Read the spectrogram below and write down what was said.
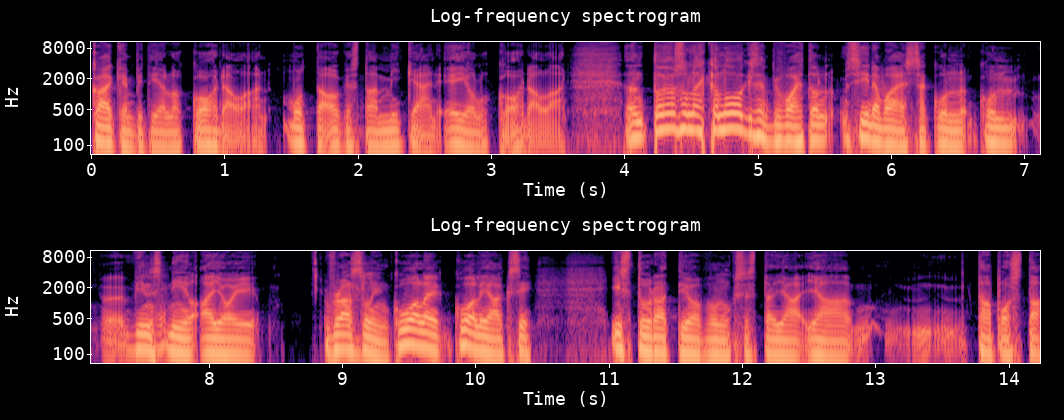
kaiken piti olla kohdallaan, mutta oikeastaan mikään ei ollut kohdallaan. Toi ollut ehkä loogisempi vaihto siinä vaiheessa, kun, kun Vince Neil ajoi Russellin kuole, kuoliaksi, istui rattiopumuksesta ja, ja taposta.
